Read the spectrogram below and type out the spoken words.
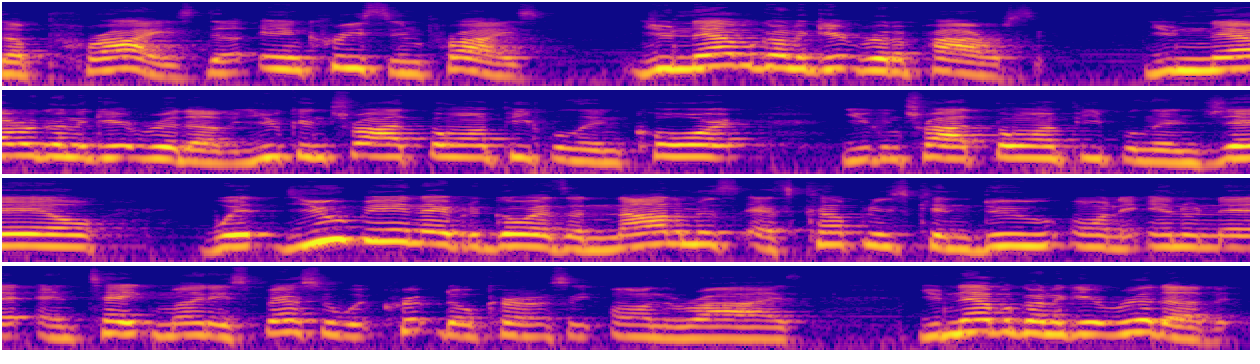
the price, the increase in price, you're never going to get rid of piracy. You're never going to get rid of it. You can try throwing people in court. You can try throwing people in jail. With you being able to go as anonymous as companies can do on the internet and take money, especially with cryptocurrency on the rise, you're never going to get rid of it.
